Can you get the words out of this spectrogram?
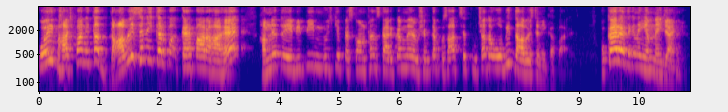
कोई भाजपा नेता दावे से नहीं कर पा, कह पा रहा है। हमने तो एबीपी न्यूज़ के प्रेस कॉन्फ्रेंस कार्यक्रम में रविशंकर प्रसाद से पूछा था वो भी दावे से नहीं कर पा रहे। वो कह रहे थे कि नहीं हम नहीं जाएँगे।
